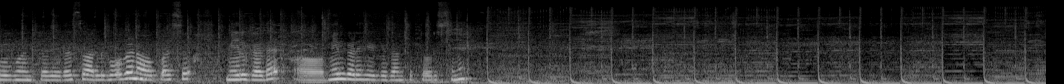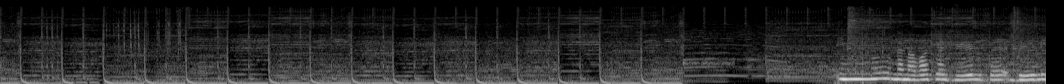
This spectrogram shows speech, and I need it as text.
ಹೋಗುವಂಥದ್ದಿದೆ ಸೊ ಅಲ್ಲಿಗೆ ಹೋಗೋಣ ವಾಪಸ್ಸು. ಮೇಲ್ಗಡೆ ಮೇಲ್ಗಡೆ ಹೇಗಿದೆ ಅಂತ ತೋರಿಸ್ತೀನಿ. ಇನ್ನು ನಾನು ಅವಾಗಲೇ ಹೇಳಿದೆ ಬೇಲಿ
